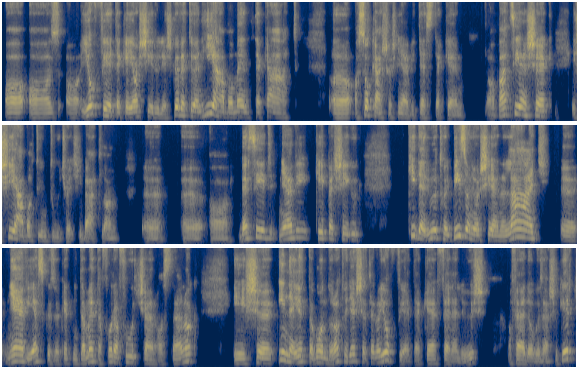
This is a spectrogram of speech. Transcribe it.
a, az, a jobb féltekei assérülés követően hiába mentek át a, szokásos nyelvi teszteken a páciensek, és hiába tűnt úgy, hogy hibátlan a beszéd nyelvi képességük, kiderült, hogy bizonyos ilyen lágy nyelvi eszközöket, mint a metafora furcsán használnak, és innen jött a gondolat, hogy esetleg a jobb félteke felelős a feldolgozásukért,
